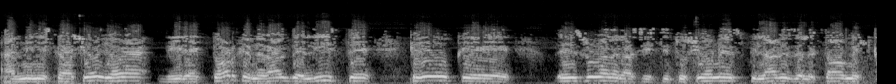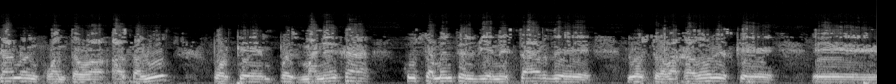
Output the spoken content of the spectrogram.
administración y ahora director general del ISTE. Creo que es una de las instituciones pilares del Estado mexicano en cuanto a, salud porque pues maneja justamente el bienestar de los trabajadores que eh,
